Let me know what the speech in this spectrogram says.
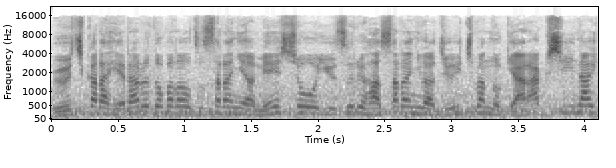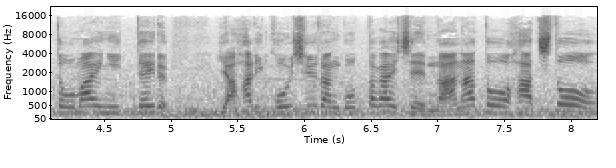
内からヘラルド・バローズさらには名将譲る派さらには11番のギャラクシーナイトを前に行っている。やはり好位集団ごった返して7頭8頭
